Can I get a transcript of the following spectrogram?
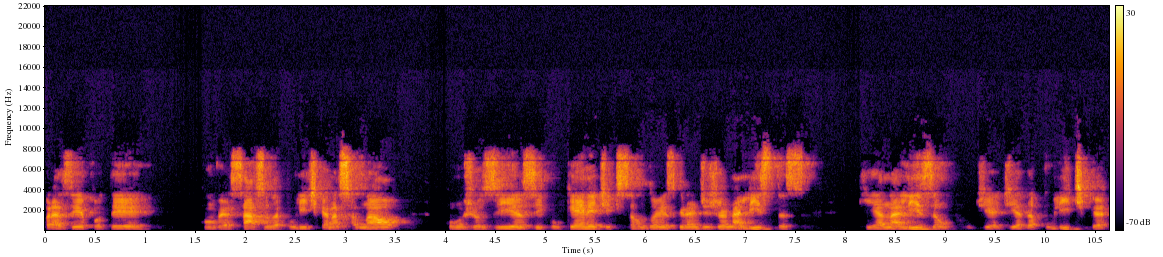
prazer poder conversar sobre a política nacional com o Josias e com o Kennedy, que são dois grandes jornalistas que analisam o dia a dia da política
